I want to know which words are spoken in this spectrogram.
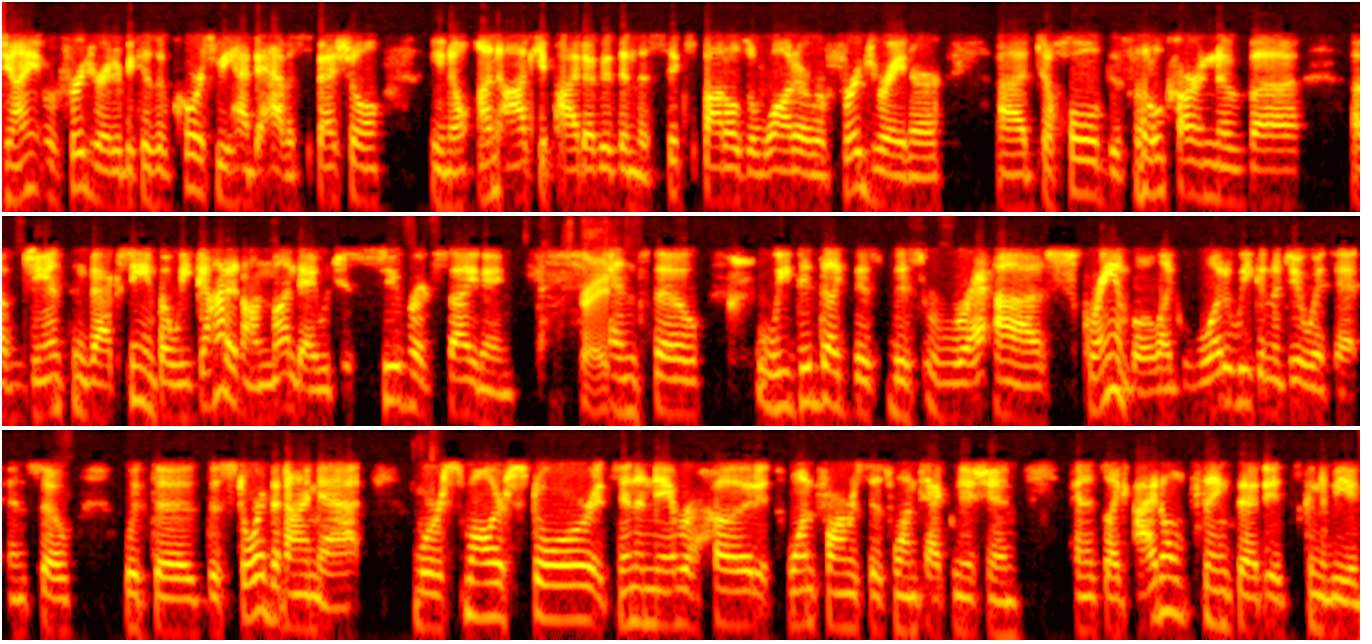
giant refrigerator because, of course, we had to have a special, you know, unoccupied other than the six bottles of water refrigerator uh, to hold this little carton of. Uh, of Janssen vaccine, but we got it on Monday, which is super exciting. And so we did like this this uh, scramble, like what are we going to do with it? And so with the the store that I'm at, we're a smaller store. It's in a neighborhood. It's one pharmacist, one technician, and it's like I don't think that it's going to be a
